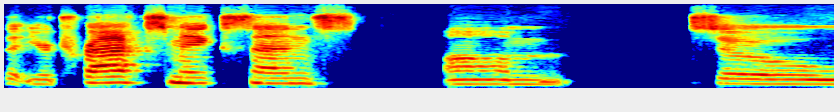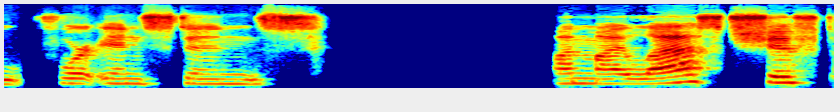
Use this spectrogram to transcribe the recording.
that your tracks make sense. Um, so for instance, on my last shift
